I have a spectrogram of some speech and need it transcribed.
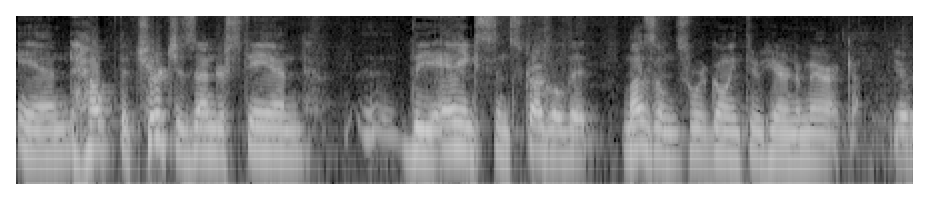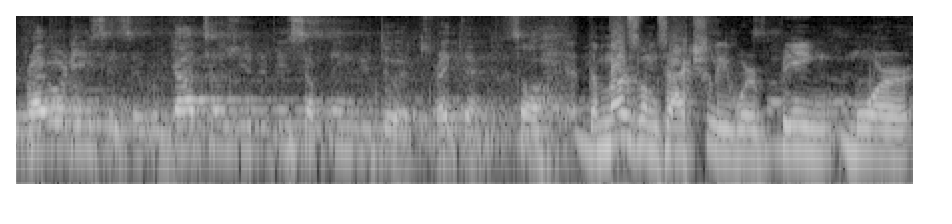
and help the churches understand the angst and struggle that Muslims were going through here in America. Your priorities is that when God tells you to do something, you do it right then. So the Muslims actually were being more,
